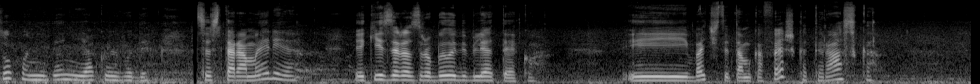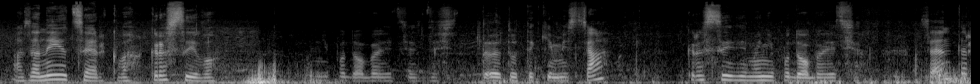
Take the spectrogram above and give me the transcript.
Сухо, ніде ніякої води. Це стара мерія, в якій зараз зробили бібліотеку. І бачите, там кафешка, тераска, а за нею церква. Красиво. Подобається десь тут такі місця красиві, мені подобається. Центр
